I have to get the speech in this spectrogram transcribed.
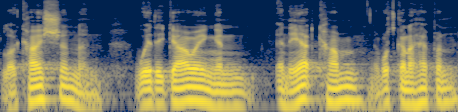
location and where they're going and, and the outcome and what's going to happen.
